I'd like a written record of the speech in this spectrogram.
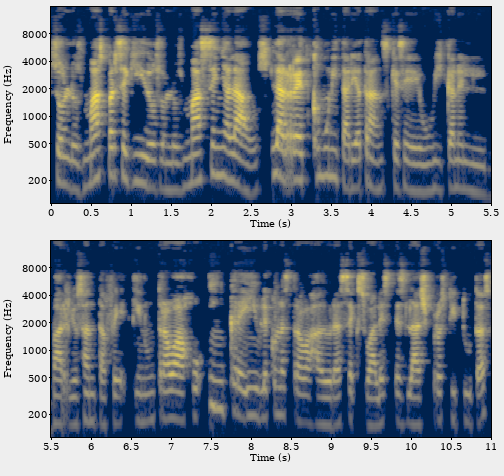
son los más perseguidos, son los más señalados, la red comunitaria trans que se ubica en el barrio Santa Fe tiene un trabajo increíble con las trabajadoras sexuales slash prostitutas,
